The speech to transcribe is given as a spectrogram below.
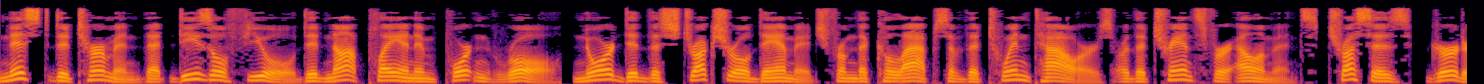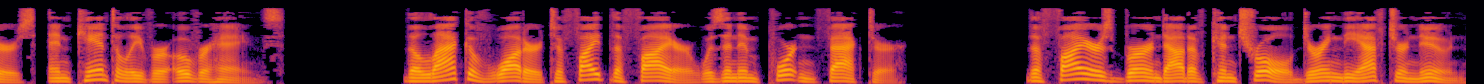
NIST determined that diesel fuel did not play an important role, nor did the structural damage from the collapse of the Twin Towers or the transfer elements trusses, girders, and cantilever overhangs. The lack of water to fight the fire was an important factor. The fires burned out of control during the afternoon,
